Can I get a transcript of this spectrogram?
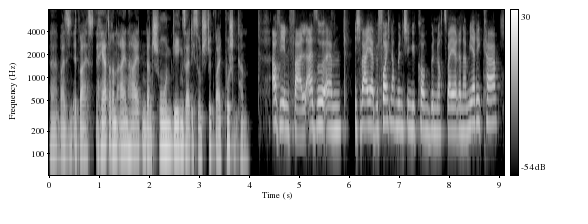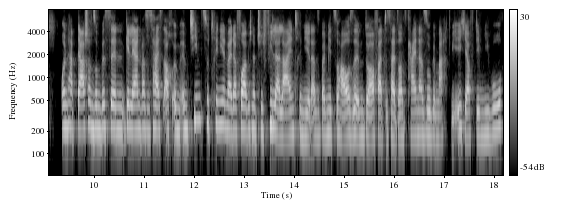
äh, weiß ich etwas härteren Einheiten dann schon gegenseitig so ein Stück weit pushen kann. Auf jeden Fall. Also ähm, ich war ja, bevor ich nach München gekommen bin, noch zwei Jahre in Amerika und habe da schon so ein bisschen gelernt, was es heißt, auch im, im Team zu trainieren, weil davor habe ich natürlich viel allein trainiert. Also bei mir zu Hause im Dorf hat es halt sonst keiner so gemacht wie ich auf dem Niveau.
